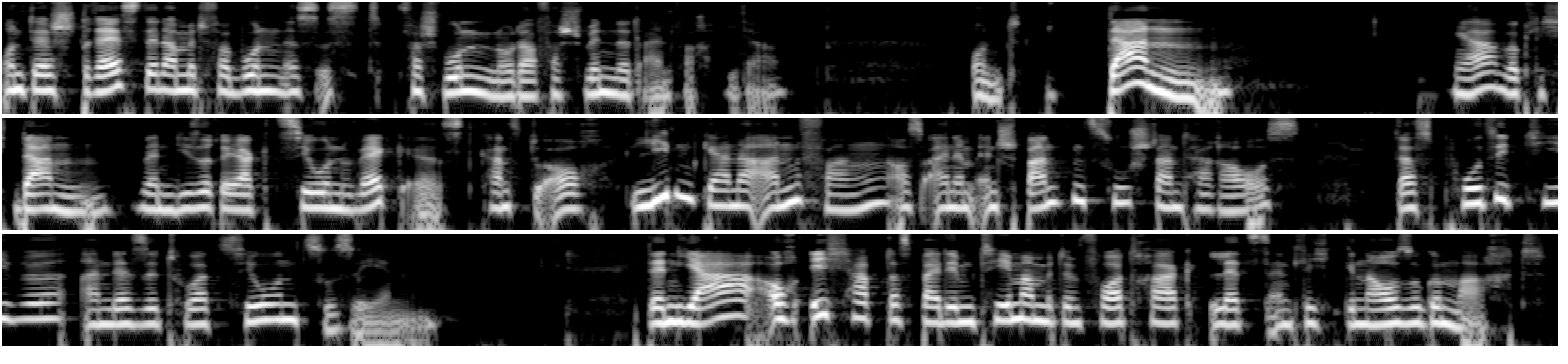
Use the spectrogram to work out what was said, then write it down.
und der Stress, der damit verbunden ist, ist verschwunden oder verschwindet einfach wieder. Und dann, ja, wirklich dann, wenn diese Reaktion weg ist, kannst du auch liebend gerne anfangen, aus einem entspannten Zustand heraus das Positive an der Situation zu sehen. Denn ja, auch ich habe das bei dem Thema mit dem Vortrag letztendlich genauso gemacht.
